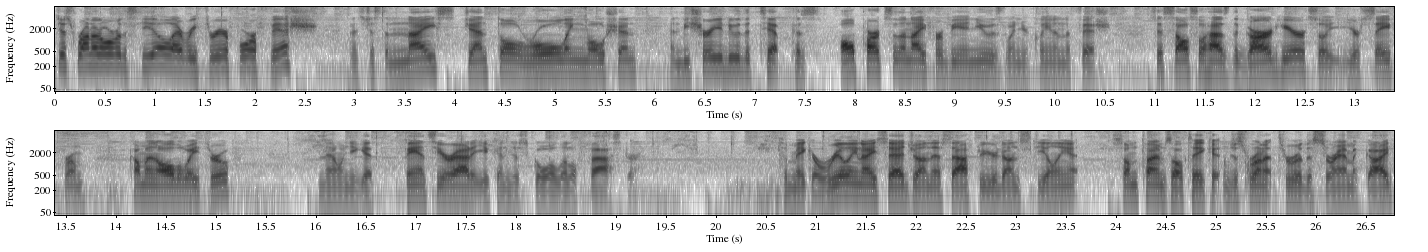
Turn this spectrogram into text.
Just run it over the steel every three or four fish, and it's just a nice, gentle, rolling motion. And be sure you do the tip, because all parts of the knife are being used when you're cleaning the fish. This also has the guard here, so you're safe from coming all the way through. And then when you get fancier at it, you can just go a little faster. To make a really nice edge on this after you're done steeling it, sometimes I'll take it and just run it through the ceramic guide.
